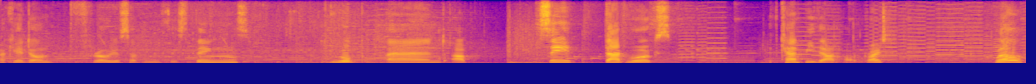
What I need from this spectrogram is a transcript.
Okay, don't throw yourself into these things. Whoop, and up. See? That works. It can't be that hard, right? Well,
